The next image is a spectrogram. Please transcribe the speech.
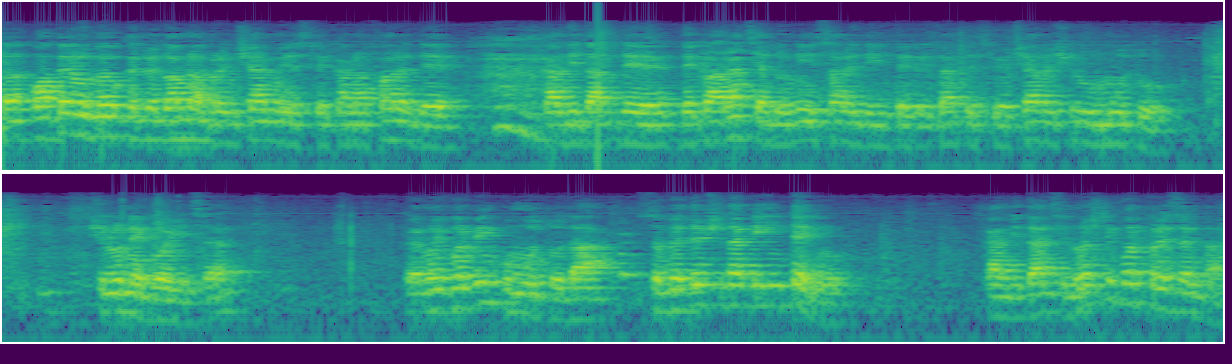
Uh, apelul meu către doamna Brânceanu este ca în afară de, candidat, de declarația domniei sale de integritate socială și lui Mutu și lui Negoiță, că noi vorbim cu Mutu, dar să vedem și dacă e integru. Candidații noștri vor prezenta.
